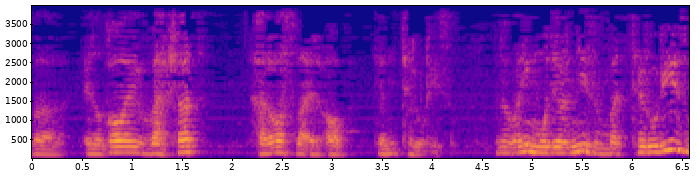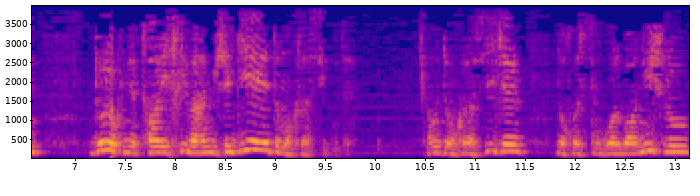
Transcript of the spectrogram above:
و القای وحشت حراس و ارعاب یعنی تروریسم. بنابراین مدرنیزم و تروریسم دو رکن تاریخی و همیشگی دموکراسی بوده. همون دموکراسی که نخستین قربانیش رو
